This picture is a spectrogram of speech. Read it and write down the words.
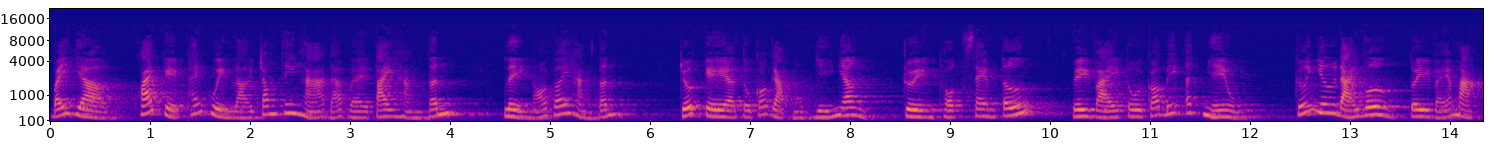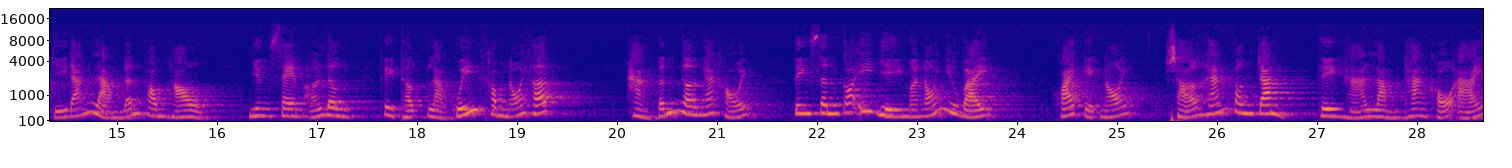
Bấy giờ, khoái kiệt thấy quyền lợi trong thiên hạ đã về tay hằng tính, Liền nói với hằng tính, Trước kia tôi có gặp một dị nhân, Truyền thuật xem tướng, Vì vậy tôi có biết ít nhiều. Cứ như đại vương, Tuy vẻ mặt chỉ đáng làm đến phong hầu nhưng xem ở lưng Thì thật là quý không nói hết. Hàng tính ngơ ngác hỏi, Tiên sinh có ý gì mà nói như vậy? Khoái kiệt nói, Sợ hán phân tranh, Thiên hạ lầm than khổ ải,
